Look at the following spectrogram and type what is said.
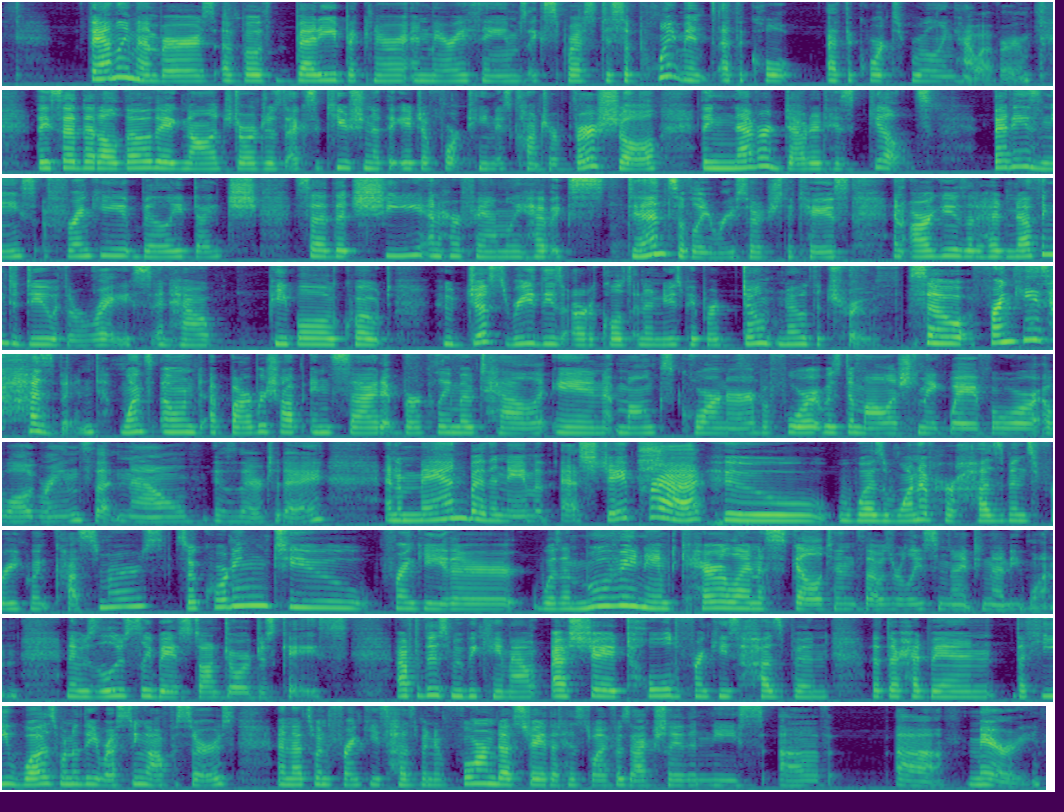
Family members of both Betty Binnicker and Mary Thames expressed disappointment at the court at the court's ruling, however. They said that although they acknowledge George's execution at the age of 14 is controversial, they never doubted his guilt. Betty's niece, Frankie Bailey Dietz, said that she and her family have extensively researched the case and argues that it had nothing to do with race and how people, quote, who just read these articles in a newspaper don't know the truth. So, Frankie's husband once owned a barbershop inside Berkeley Motel in Moncks Corner before it was demolished to make way for a Walgreens that now is there today and a man by the name of S.J. Pratt, who was one of her husband's frequent customers. So, according to Frankie, there was a movie named Carolina Skeletons that was released in 1991, and it was loosely based on George's case. After this movie came out, S.J. told Frankie's husband that there had been that he was one of the arresting officers, and that's when Frankie's husband informed S.J. that his wife was actually the niece of uh, Mary.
